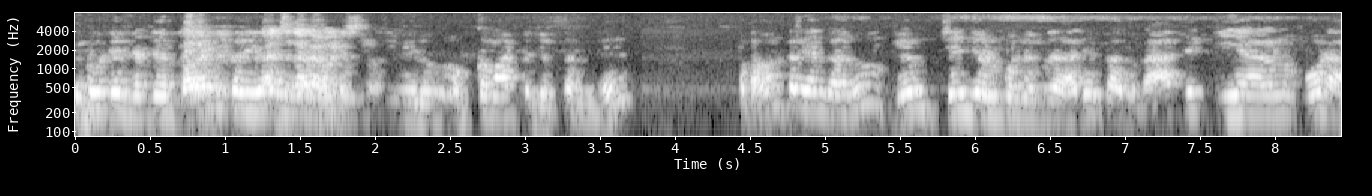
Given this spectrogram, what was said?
ఇంకోటి ఏంటంటే. గురించి మీరు ఒక్క మాటలో చెప్తానండి పవన్ కళ్యాణ్ గారు గేమ్ చేంజర్ అనుకునే అదే కాదు రాజకీయాలను కూడా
